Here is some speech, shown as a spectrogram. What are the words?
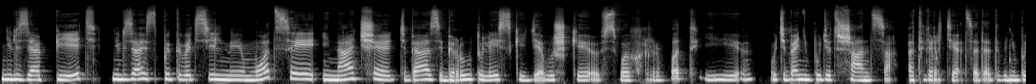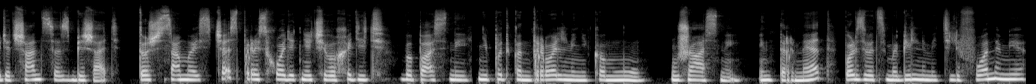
нельзя петь, нельзя испытывать сильные эмоции, иначе тебя заберут улейские девушки в свой хоровод, и у тебя не будет шанса отвертеться от этого, не будет шанса сбежать. То же самое сейчас происходит, нечего ходить в опасный, неподконтрольный никому ужасный интернет, пользоваться мобильными телефонами,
